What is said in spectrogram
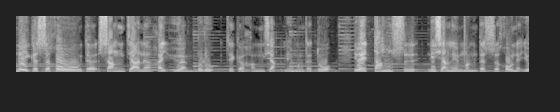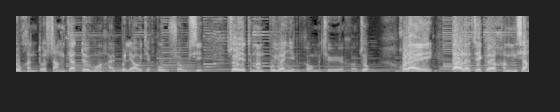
那个时候的商家呢，还远不如这个横向联盟的多。因为当时逆向联盟的时候呢，有很多商家对我们还不了解、不熟悉，所以他们不愿意和我们去合作。后来到了这个横向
